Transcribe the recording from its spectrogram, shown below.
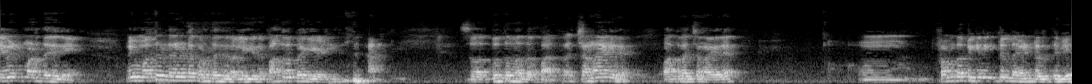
ಡೈವರ್ಟ್ ಮಾಡ್ತಾ ಇದ್ದೀನಿ ನೀವು ಮತ್ತೆ ಡೈರೆಕ್ಟ್ ಬರ್ತಾ ಇದೀರ ಅಲ್ಲಿಗೆ, ಪಾತ್ರದ ಬಗ್ಗೆ ಹೇಳಿ ಅಂತ. ಸೊ ಅದ್ಭುತವಾದ ಪಾತ್ರ. ಚೆನ್ನಾಗಿದೆ. ಪಾತ್ರ ಚೆನ್ನಾಗಿದೆ. From the beginning till the end ಇರ್ತೀವಿ.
